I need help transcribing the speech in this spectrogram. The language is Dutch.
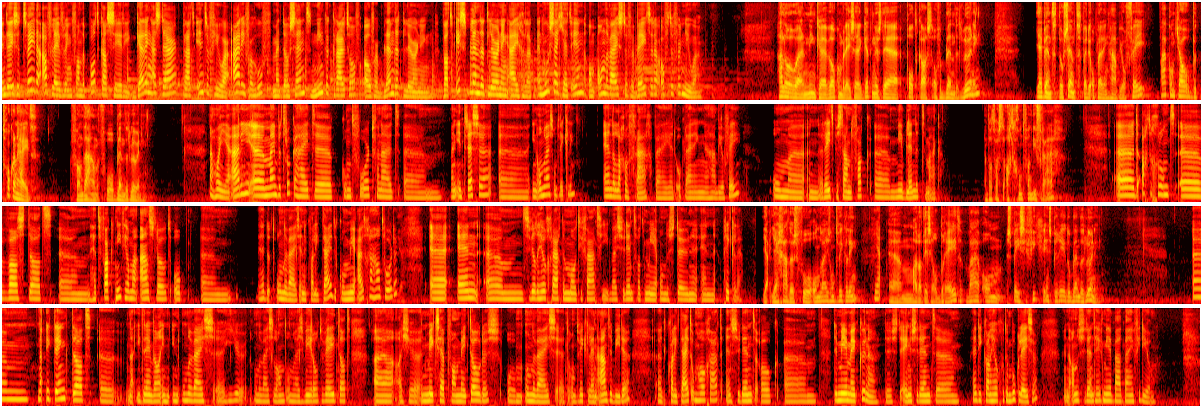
In deze tweede aflevering van de podcastserie Getting Us There praat interviewer Arie Verhoef met docent Nienke Kruithof over blended learning. Wat is blended learning eigenlijk en hoe zet je het in om onderwijs te verbeteren of te vernieuwen? Hallo uh, Nienke, welkom bij deze Getting Us There podcast over blended learning. Jij bent docent bij de opleiding HBOV. Waar komt jouw betrokkenheid vandaan voor blended learning? Nou, hoi Arie. Uh, mijn betrokkenheid uh, komt voort vanuit uh, mijn interesse in onderwijsontwikkeling. En er lag een vraag bij de opleiding HBOV om een reeds bestaande vak meer blended te maken. En wat was de achtergrond van die vraag? de achtergrond was dat um, het vak niet helemaal aansloot op um, het onderwijs en de kwaliteit. Er kon meer uitgehaald worden. Ja. Uh, en um, ze wilden heel graag de motivatie bij studenten wat meer ondersteunen en prikkelen. Ja, jij gaat dus voor onderwijsontwikkeling. Ja. Uh, maar dat is heel breed. Waarom specifiek geïnspireerd door blended learning? Um, nou, ik denk dat uh, nou, iedereen wel in, in onderwijs hier, onderwijsland, onderwijswereld, weet dat als je een mix hebt van methodes om onderwijs te ontwikkelen en aan te bieden, uh, de kwaliteit omhoog gaat en studenten ook um, er meer mee kunnen. Dus de ene student uh, die kan heel goed een boek lezen en de andere student heeft meer baat bij een video.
